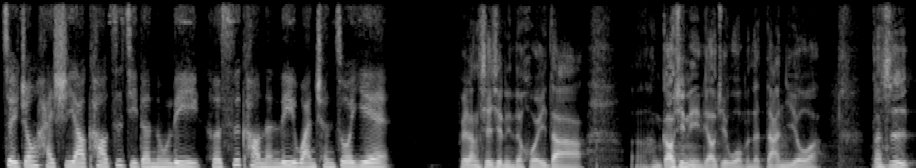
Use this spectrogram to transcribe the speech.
最终还是要靠自己的努力和思考能力完成作业。非常谢谢你的回答，呃，很高兴你了解我们的担忧啊。但是，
